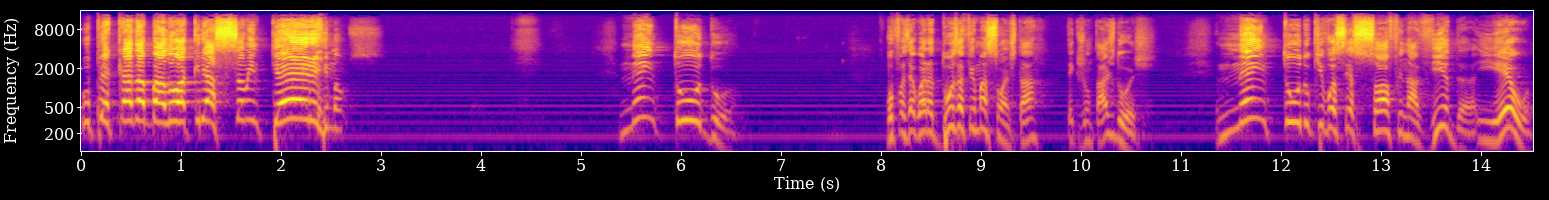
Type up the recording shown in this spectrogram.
O pecado abalou a criação inteira, irmãos. Nem tudo. Vou fazer agora duas afirmações, tá? Tem que juntar as duas. Nem tudo que você sofre na vida, e eu,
